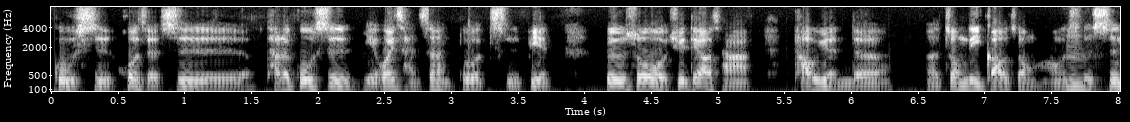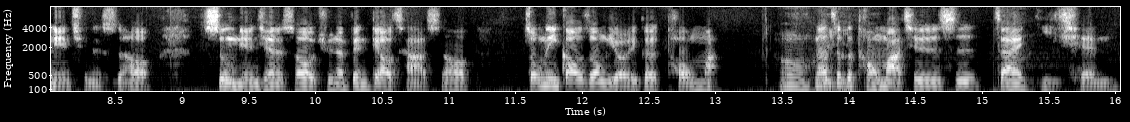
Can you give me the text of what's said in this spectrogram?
故事，或者是它的故事也会产生很多质变。比如说，我去调查桃园的呃中立高中，好像是四年前的时候，四五年前的时候去那边调查的时候，中立高中有一个铜马，哦，那这个铜马其实是在以前。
